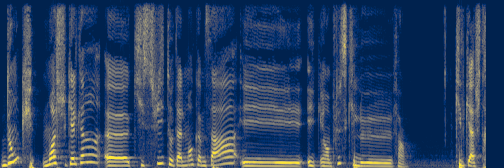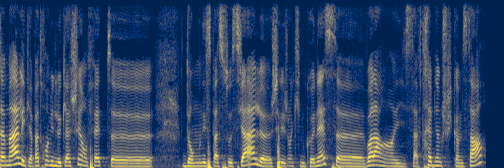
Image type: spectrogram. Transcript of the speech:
Donc, moi, je suis quelqu'un euh, qui suit totalement comme ça et, et, et en plus qui le, enfin, qui le cache très mal et qui a pas trop envie de le cacher en fait euh, dans mon espace social, euh, chez les gens qui me connaissent. Euh, voilà, hein, ils savent très bien que je suis comme ça.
